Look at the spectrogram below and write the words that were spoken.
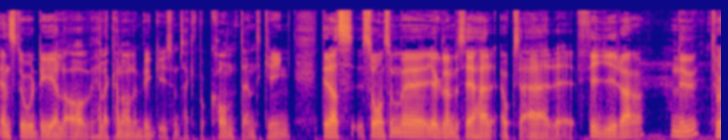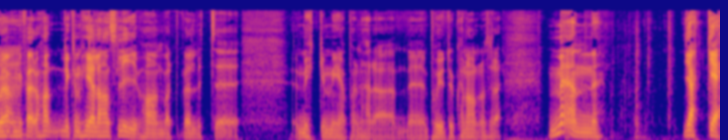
En stor del av hela kanalen bygger ju som sagt på content kring deras son som eh, jag glömde säga här också är eh, fyra nu, tror jag Mm. ungefär. Han, liksom hela hans liv har han varit väldigt eh, mycket med på den här, eh, på Youtube-kanalen och sådär. Men Jacke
